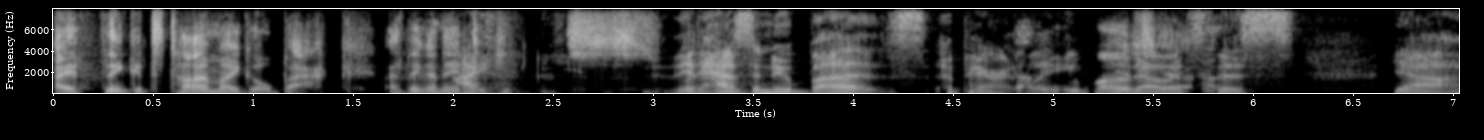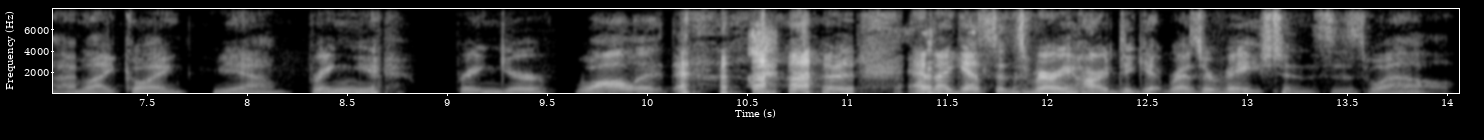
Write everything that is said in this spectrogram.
I think it's time I go back. I think I need to. I- this- It has a new buzz, apparently. new buzz, you know, yeah. it's this. Yeah, I'm like going. Yeah, bring your bring your wallet, and I guess it's very hard to get reservations as well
